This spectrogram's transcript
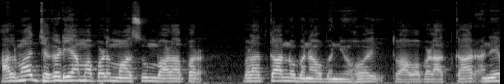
હાલમાં જ ઝઘડિયામાં પણ માસૂમ બાળા પર બળાત્કારનો બનાવ બન્યો હોય તો આવા બળાત્કાર અને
